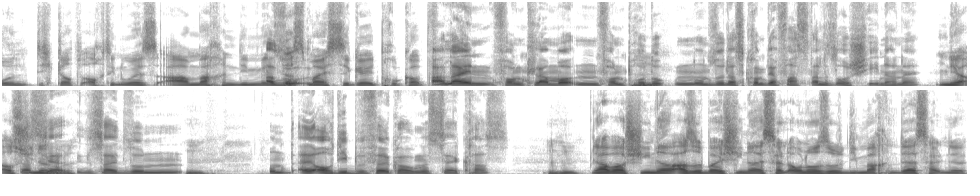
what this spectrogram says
und ich glaube auch den USA machen die mit Also- das meiste Geld pro Kopf. Allein von Klamotten, von Produkten und so, das kommt ja fast alles aus China, ne? Ja, aus Das China. ist, ja, wohl. das ist halt so ein. Mhm. Und äh, auch die Bevölkerung ist sehr krass. Mhm. Ja, aber China, also bei China ist halt auch noch so, die machen, da ist halt eine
